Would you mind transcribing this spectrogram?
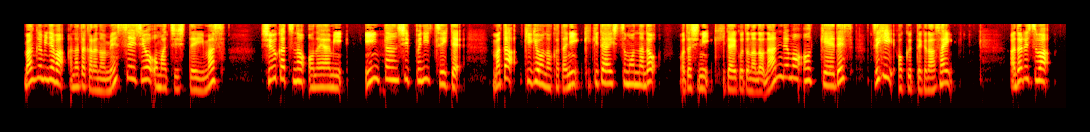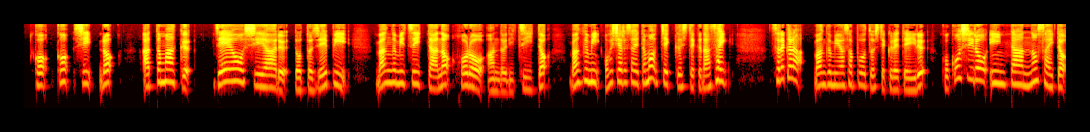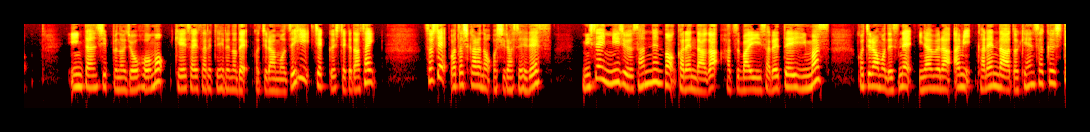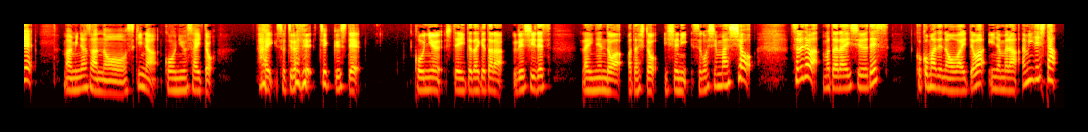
番組ではあなたからのメッセージをお待ちしています。就活のお悩み、インターンシップについて、また企業の方に聞きたい質問など、私に聞きたいことなど何でも OK です。ぜひ送ってください。アドレスは、ここしろ、アットマーク、jocr.jp、番組ツイッターのフォローリツイート、番組オフィシャルサイトもチェックしてください。それから番組をサポートしてくれているここしろインターンのサイト、インターンシップの情報も掲載されているので、こちらもぜひチェックしてください。そして私からのお知らせです。2023年のカレンダーが発売されています。こちらもですね、稲村亜美カレンダーと検索して、まあ皆さんの好きな購入サイト、はい、そちらで チェックして購入していただけたら嬉しいです。来年度は私と一緒に過ごしましょう。それではまた来週です。ここまでのお相手は稲村亜美でした。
